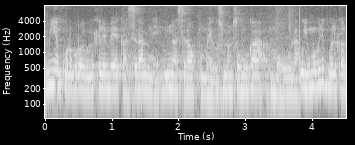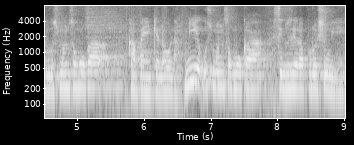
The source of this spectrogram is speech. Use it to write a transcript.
min ye gorobɔrɔ ye olu kɛlen bɛ ka sira minɛ ni ka sira kunbɛn Ousmane Sonko ka mɔgɔw la u ye mobili boli ka don Ousmane Sonko ka kanpayekɛlaw la min ye Ousmane Sonko ka sécurité rapprochés ye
